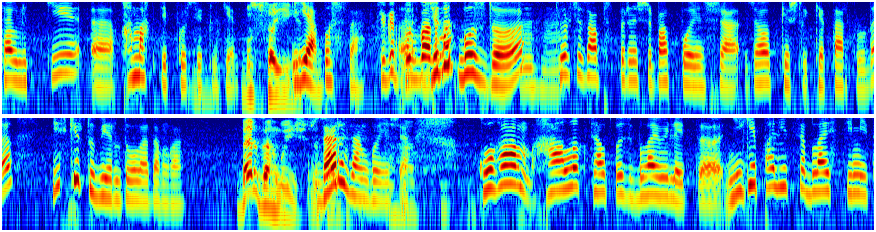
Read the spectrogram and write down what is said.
тәулікке ә, қамақ деп көрсетілген. Бұзса егер? Иә бұзса. Жігіт бұзбады ма жігіт бұзды. 461 бап бойынша жауапкершілікке тартылды. Ескерту берілді ол адамға. Бәрі заң бойынша жасалды. бәрі заң бойынша. Қоғам халық жалпы өзі былай ойлайды. «Ә, неге полиция былай істемейді?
